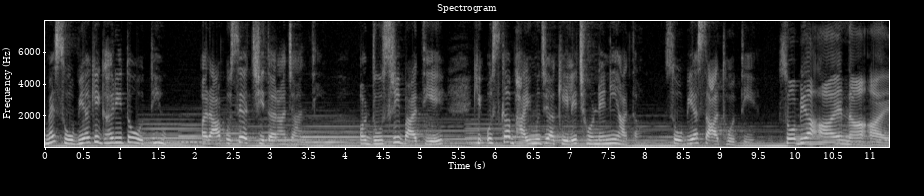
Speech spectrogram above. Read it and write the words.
मैं सोबिया के घर ही तो होती हूँ और आप उसे अच्छी तरह जानती और दूसरी बात ये कि उसका भाई मुझे अकेले छोड़ने नहीं आता। सोबिया साथ होती है। सोबिया आए ना आए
